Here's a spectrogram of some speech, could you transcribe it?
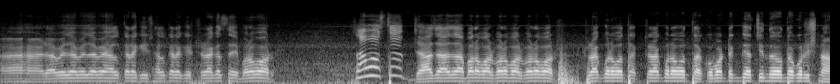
হ্যাঁ হ্যাঁ যাবে যাবে যাবে হালকা রাখিস হালকা রাখিস ট্রাক আছে বরাবর। যাব যা যা যা বরাবর বরাবর বরাবর ট্রাক বরাবর থাক ট্রাক বরাবর থাক ওভারটেক দেওয়ার চিন্তা ভাবনা করিস না।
